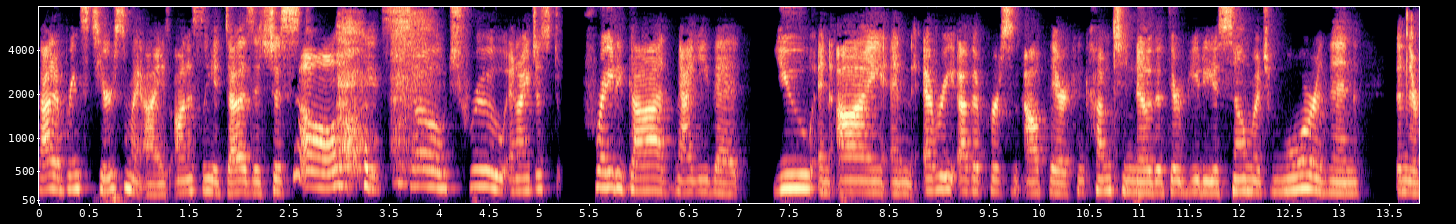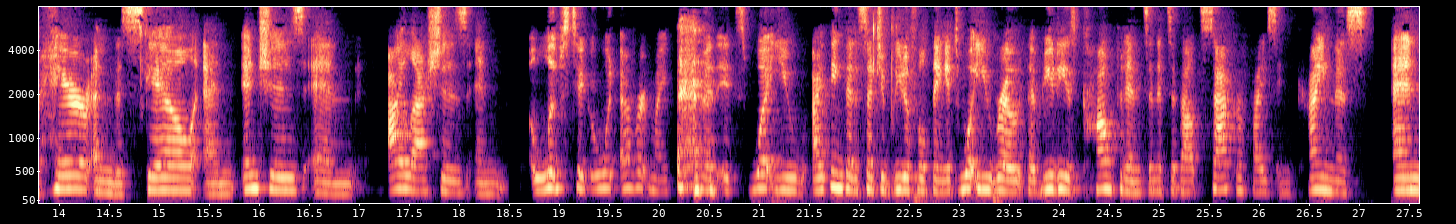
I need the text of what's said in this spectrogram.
God, it brings tears to my eyes. Honestly, it does. It's just, Aww. it's so true. And I just pray to God, Maggie, that you and I and every other person out there can come to know that their beauty is so much more than than their hair and the scale and inches and eyelashes and lipstick or whatever it might be but it's what you i think that is such a beautiful thing it's what you wrote that beauty is confidence and it's about sacrifice and kindness and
